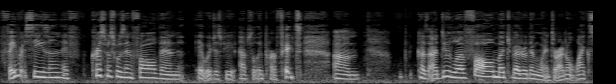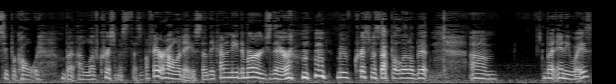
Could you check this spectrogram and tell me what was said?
favorite season. If Christmas was in fall, then it would just be absolutely perfect. Um, because I do love fall much better than winter. I don't like super cold, but I love Christmas. That's my favorite holiday. So they kind of need to merge there, move Christmas up a little bit. Um, but anyways,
